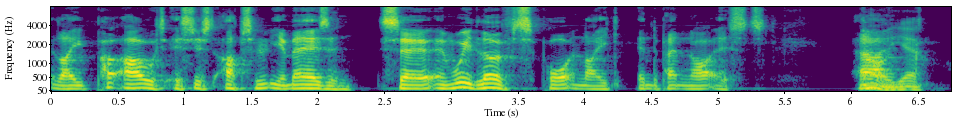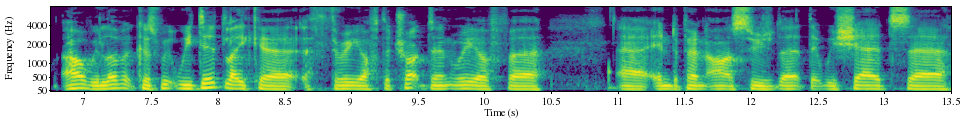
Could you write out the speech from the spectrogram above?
like put out is just absolutely amazing. So, and we love supporting like independent artists. Oh Um, yeah. Oh, we love it because we, we did like a, a three off the trot, didn't we? Of uh, uh, independent artists who that, that we shared uh,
